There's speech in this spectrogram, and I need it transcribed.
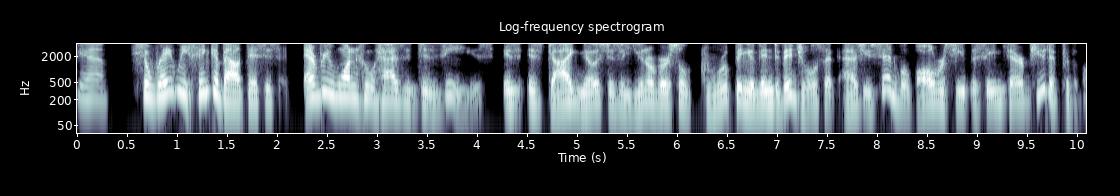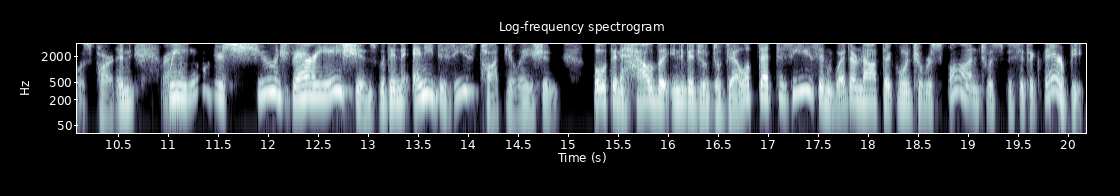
yeah so the way we think about this is that everyone who has a disease is, is diagnosed as a universal grouping of individuals that, as you said, will all receive the same therapeutic for the most part. And right. we know there's huge variations within any disease population, both in how the individual developed that disease and whether or not they're going to respond to a specific therapy.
